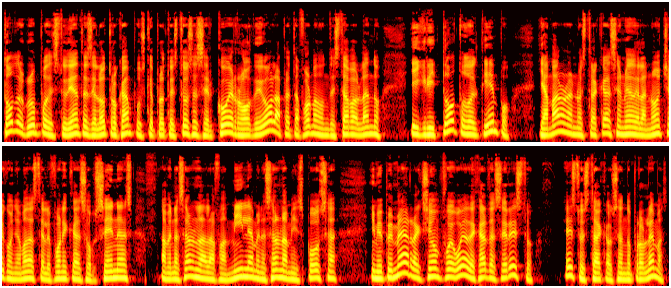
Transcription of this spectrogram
todo el grupo de estudiantes del otro campus que protestó se acercó y rodeó la plataforma donde estaba hablando y gritó todo el tiempo. Llamaron a nuestra casa en medio de la noche con llamadas telefónicas obscenas, amenazaron a la familia, amenazaron a mi esposa y mi primera reacción fue voy a dejar de hacer esto. Esto está causando problemas.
